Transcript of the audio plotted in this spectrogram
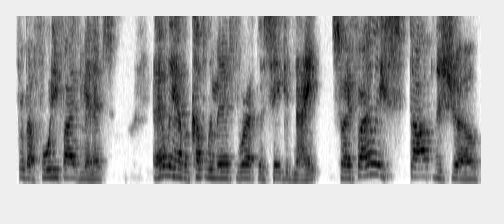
for about 45 minutes, And I only have a couple of minutes before I have to say goodnight. So I finally stop the show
